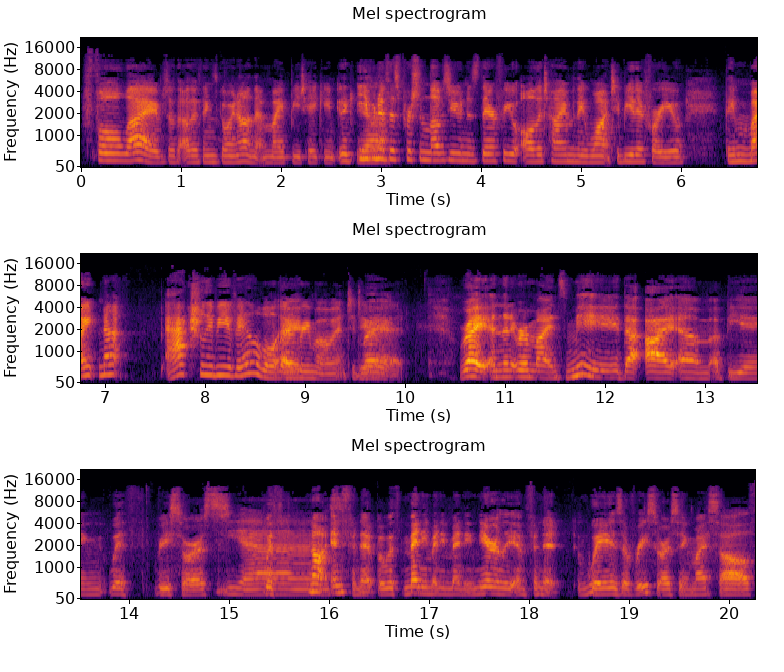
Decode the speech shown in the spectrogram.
full lives with other things going on that might be taking like even Yeah. if this person loves you and is there for you all the time and they want to be there for you, they might not actually be available Right. every moment to do Right. it. Right and then it reminds me that i am a being with resource Yeah. with not infinite, but with many, many, many nearly infinite ways of resourcing myself.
